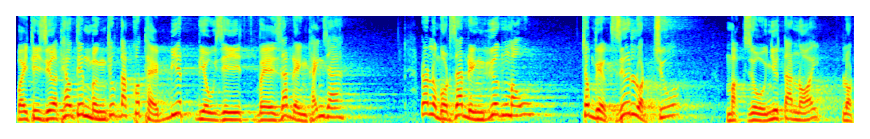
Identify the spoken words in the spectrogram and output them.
Vậy thì dựa theo tin mừng chúng ta có thể biết điều gì về gia đình thánh gia? Đó là một gia đình gương mẫu Trong việc giữ luật Chúa. Mặc dù như ta nói, Luật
